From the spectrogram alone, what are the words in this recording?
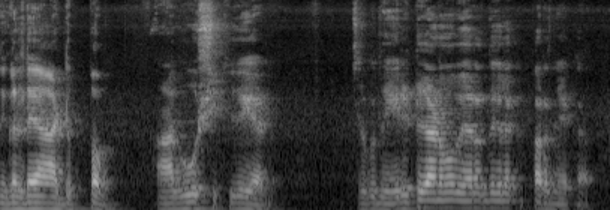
നിങ്ങളുടെ ആ അടുപ്പം ആഘോഷിക്കുകയാണ്. ചിലപ്പോൾ നേരിട്ട് കാണുമ്പോൾ വേറെ എന്തെങ്കിലുമൊക്കെ പറഞ്ഞേക്കാം.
